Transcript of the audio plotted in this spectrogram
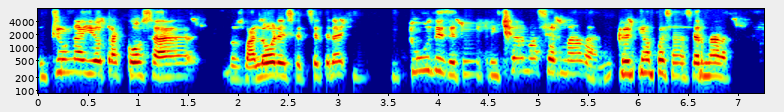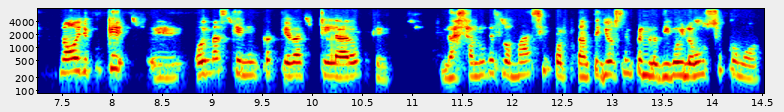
entre una y otra cosa, los valores, etcétera, tú desde tu trinchera no hacer nada, ¿no? crees que no puedes hacer nada. No, yo creo que eh, hoy más que nunca queda claro que la salud es lo más importante. Yo siempre lo digo y lo uso como,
